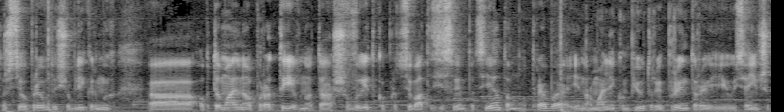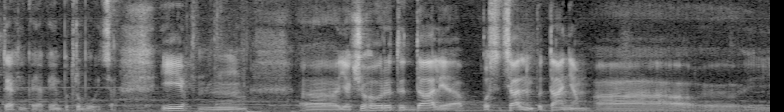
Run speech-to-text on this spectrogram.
Тож з цього приводу, щоб лікар міг а, оптимально оперативно та швидко працювати зі своїм пацієнтом, ну треба і нормальні комп'ютери, і принтери, і уся інша техніка, яка їм потребується. І м, Е, Якщо говорити далі по соціальним питанням, а, е,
